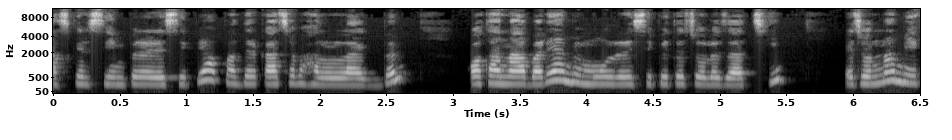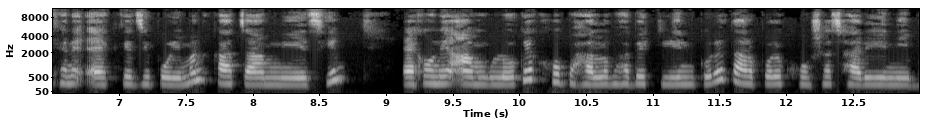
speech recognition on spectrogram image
আজকের সিম্পল রেসিপি আপনাদের কাছে ভালো লাগবে। কথা না বাড়ি আমি মূল রেসিপিতে চলে যাচ্ছি। এজন্য আমি এখানে এক কেজি পরিমাণ কাঁচা আম নিয়েছি। এখন এই আমগুলোকে খুব ভালোভাবে ক্লিন করে তারপরে খোসা ছাড়িয়ে নিব।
